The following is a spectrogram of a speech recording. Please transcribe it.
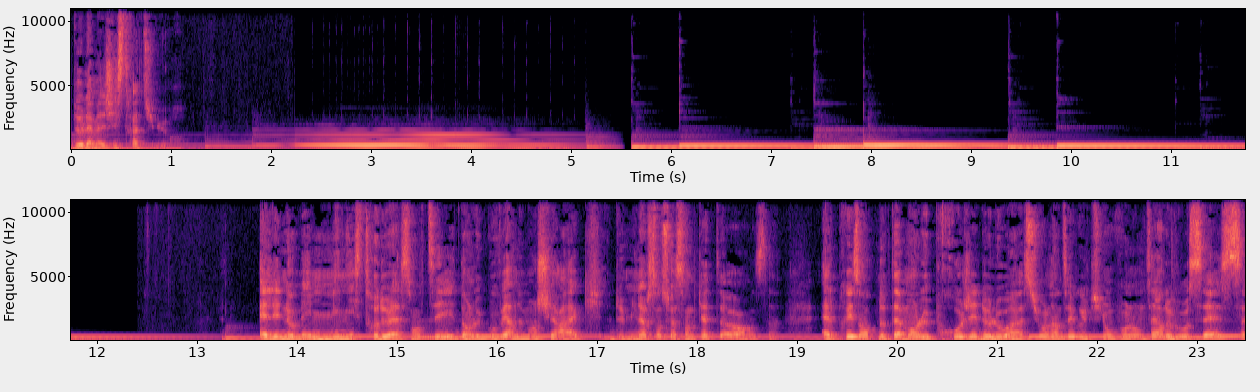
de la magistrature. Elle est nommée ministre de la Santé dans le gouvernement Chirac de 1974 elle présente notamment le projet de loi sur l'interruption volontaire de grossesse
